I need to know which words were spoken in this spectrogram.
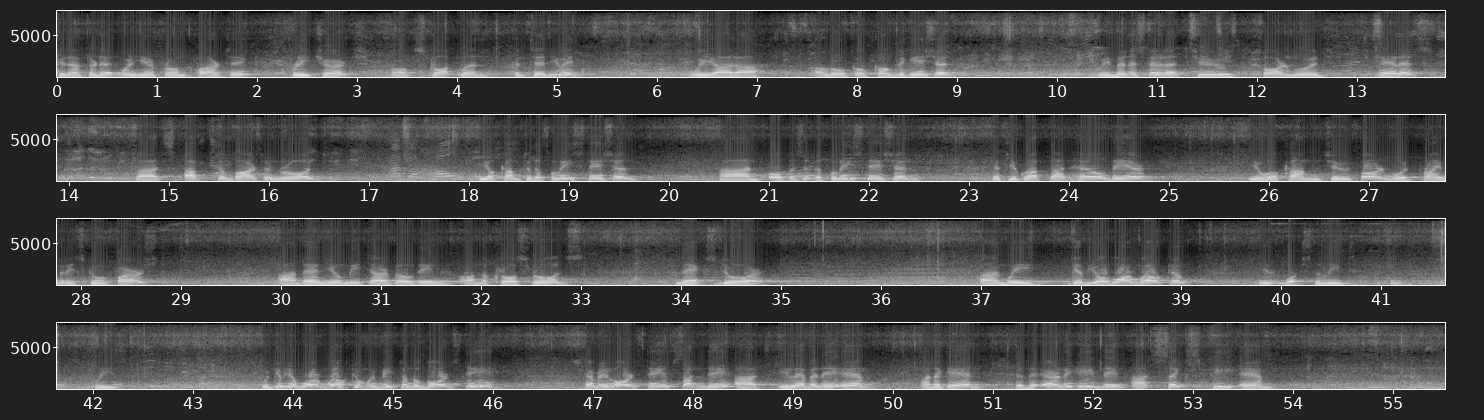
Good afternoon. We're here from Partick Free Church of Scotland, continuing. We are a, a local congregation. We minister at 2 Thornwood Terrace. That's up Dumbarton Road. You'll come to the police station, and opposite the police station, if you go up that hill there, you will come to Thornwood Primary School first, and then you'll meet our building on the crossroads next door. And we give you a warm welcome. Watch the lead, please. We give you a warm welcome. We meet on the Lord's Day, every Lord's Day, Sunday at 11 a.m. and again in the early evening at 6 p.m.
